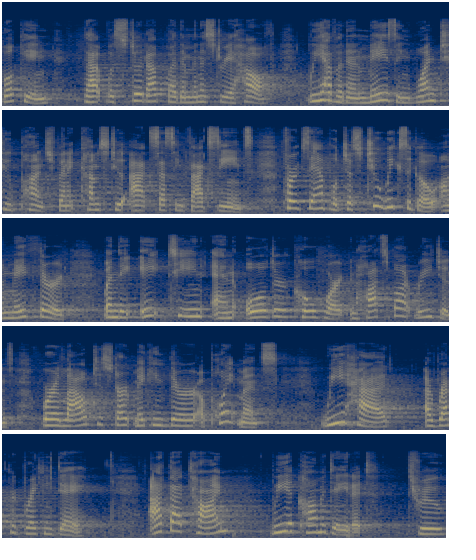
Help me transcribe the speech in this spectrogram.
booking that was stood up by the Ministry of Health, we have an amazing one-two punch when it comes to accessing vaccines. For example, just two weeks ago, on May 3rd, when the 18 and older cohort in hotspot regions were allowed to start making their appointments, we had a record-breaking day. At that time, we accommodated through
